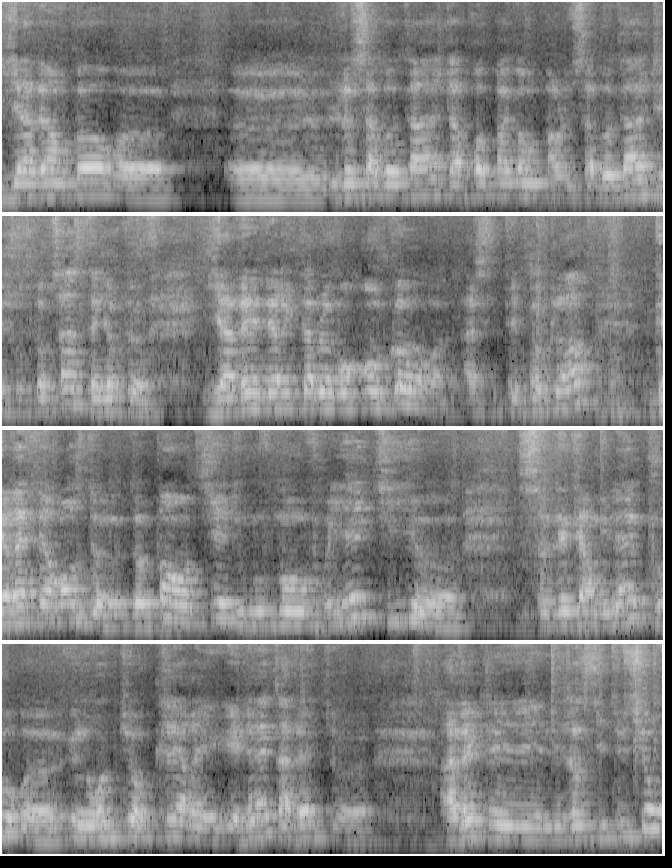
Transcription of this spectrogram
il y avait encore euh, euh, le sabotage, la propagande par le sabotage, des choses comme ça. C'est-à-dire qu'il y avait véritablement encore, à cette époque-là, des références de, de pans entiers du mouvement ouvrier qui se déterminaient pour une rupture claire et, nette avec, avec les, institutions.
